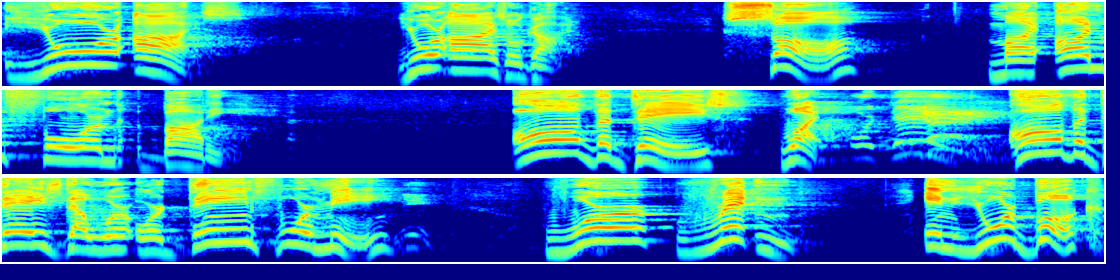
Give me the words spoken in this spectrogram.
Your eyes, your eyes, oh God, saw my unformed body all the days, what? Ordained. All the days that were ordained for me were written in your book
